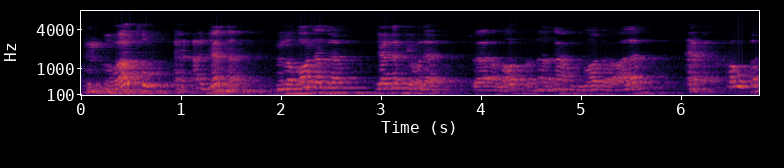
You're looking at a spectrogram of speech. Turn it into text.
ويطلب الجنة من الله جل جل في علاه. فالاصل اننا نعبد الله تعالى خوفا.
